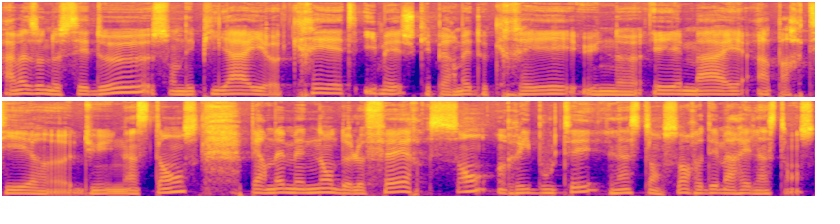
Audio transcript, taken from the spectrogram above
Amazon C2, son API euh, Create Image qui permet de créer une EMI à partir euh, d'une instance permet maintenant de le faire sans rebooter l'instance, sans redémarrer l'instance.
